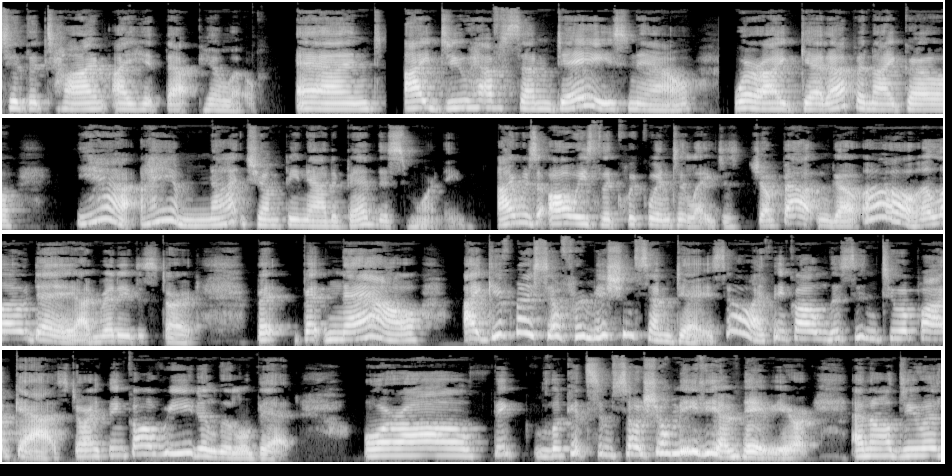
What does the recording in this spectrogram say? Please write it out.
to the time I hit that pillow. And I do have some days now where I get up and I go, yeah, I am not jumping out of bed this morning. I was always the quick one to like just jump out and go, "Oh, hello day. I'm ready to start." But but now I give myself permission some days. Oh, I think I'll listen to a podcast or I think I'll read a little bit or I'll think look at some social media maybe or and I'll do a,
